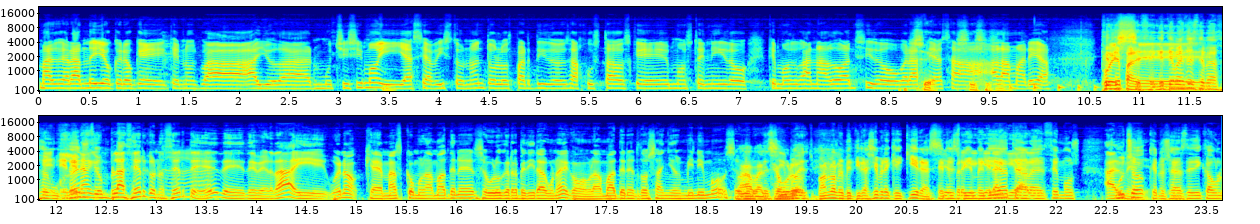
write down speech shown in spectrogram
más grande, yo creo que, que nos va a ayudar muchísimo y ya se ha visto ¿no? en todos los partidos ajustados que hemos tenido, que hemos ganado, han sido gracias a, sí, sí, a sí. la marea. ¿Qué te parece? ¿Qué te parece este eh, pedazo de mujer? Elena, que un placer conocerte, eh, de, de verdad. Y bueno, que además, como la vamos a tener, seguro que repetirá alguna vez, como la vamos a tener dos años mínimo, seguro Ah, vale, que sí, seguro. pues, Bueno, repetirás siempre que quieras. Eres Siempre que bienvenida, quiera te agradecemos mucho medio. que nos hayas dedicado un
